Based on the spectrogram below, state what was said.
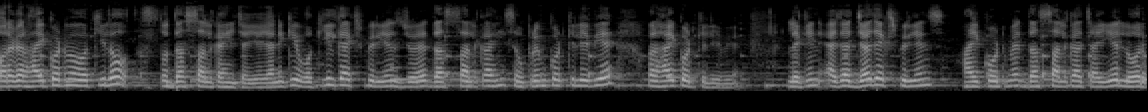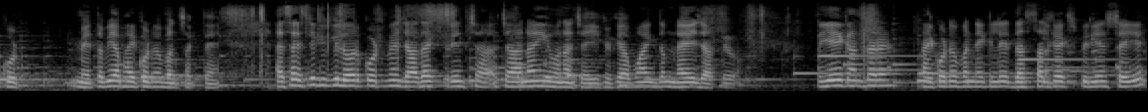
और अगर हाई कोर्ट में वकील हो तो दस साल का ही चाहिए। यानी कि वकील का एक्सपीरियंस जो है दस साल का ही सुप्रीम कोर्ट के लिए भी है और हाई कोर्ट के लिए भी है। लेकिन एज अ जज एक्सपीरियंस हाई कोर्ट में दस साल का चाहिए लोअर कोर्ट में तभी आप हाई कोर्ट में बन सकते हैं। ऐसा इसलिए क्योंकि लोअर कोर्ट में ज़्यादा एक्सपीरियंस चाह, चाहना ही होना चाहिए क्योंकि आप वहाँ एकदम नए जाते हो। तो ये एक अंतर है। हाई कोर्ट में बनने के लिए दस साल का एक्सपीरियंस चाहिए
